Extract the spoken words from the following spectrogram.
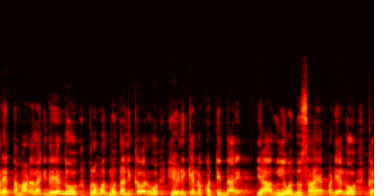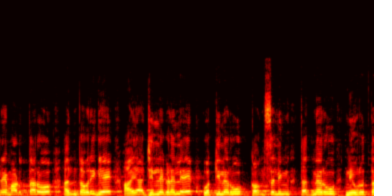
ಪ್ರಯತ್ನ ಮಾಡಲಾಗಿದೆ ಎಂದು ಪ್ರಮೋದ್ ಮುತಾಲಿಕ್ ಅವರು ಹೇಳಿಕೆಯನ್ನು ಕೊಟ್ಟಿದ್ದಾರೆ. ಯಾರು ಈ ಒಂದು ಸಹಾಯ ಪಡೆಯಲು ಕರೆ ಮಾಡುತ್ತಾರೋ ಅಂಥವರಿಗೆ ಆಯಾ ಜಿಲ್ಲೆಗಳಲ್ಲೇ ವಕೀಲರು ಕೌನ್ಸೆಲಿಂಗ್ ತಜ್ಞರು, ನಿವೃತ್ತ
